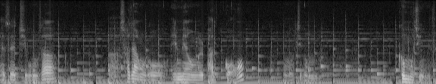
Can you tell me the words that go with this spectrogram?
SH공사 어, 사장으로 임명을 받고 어, 지금 근무 중입니다.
